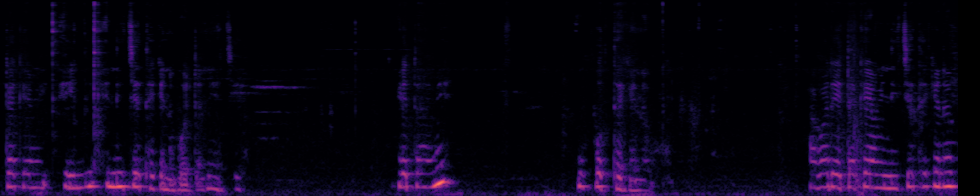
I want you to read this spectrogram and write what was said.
এটাকে আমি এই নিচে থেকে নেব এটা নিচে। এটা আমি উপর থেকে নেব। আবার এটাকে আমি নিচে থেকে নেব।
